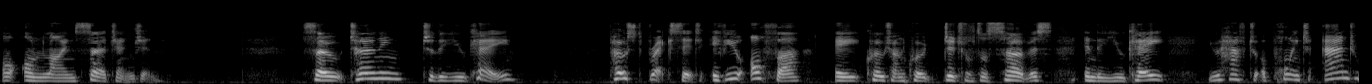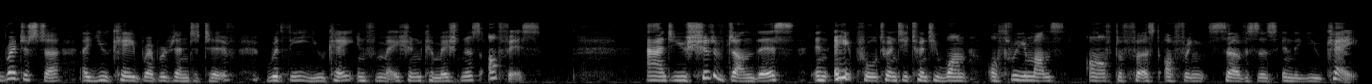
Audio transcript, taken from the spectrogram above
or online search engine. So turning to the UK, post-Brexit, if you offer a quote-unquote digital service in the UK, you have to appoint and register a UK representative with the UK Information Commissioner's Office. And you should have done this in April 2021 or three months after first offering services in the UK.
